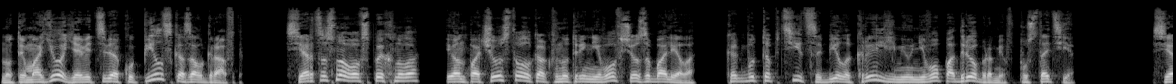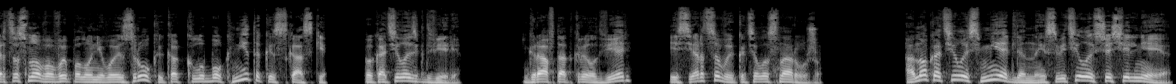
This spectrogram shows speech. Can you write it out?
«Но ты мое, я ведь тебя купил», — сказал Графт. Сердце снова вспыхнуло, и он почувствовал, как внутри него все заболело, как будто птица била крыльями у него под ребрами в пустоте. Сердце снова выпало у него из рук и, как клубок ниток из сказки, покатилось к двери. Графт открыл дверь, и сердце выкатилось наружу. Оно катилось медленно и светилось все сильнее.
